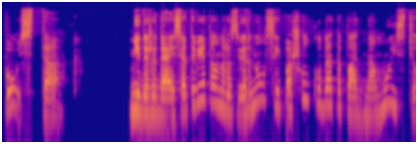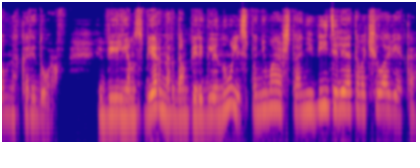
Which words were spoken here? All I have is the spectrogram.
Пусть так. Не дожидаясь ответа, он развернулся и пошел куда-то по одному из темных коридоров. Вильям с Бернардом переглянулись, понимая, что они видели этого человека,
